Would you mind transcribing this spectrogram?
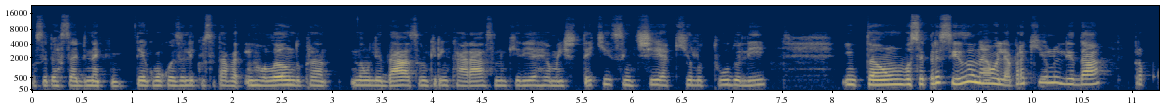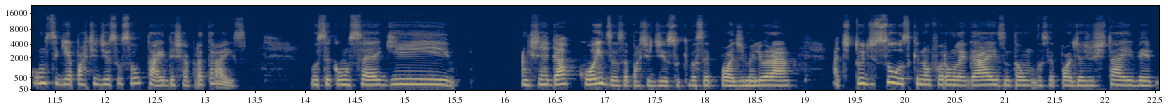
você percebe, né, que tem alguma coisa ali que você estava enrolando para não lidar, você não queria encarar, você não queria realmente ter que sentir aquilo tudo ali. Então, você precisa, né, olhar para aquilo, lidar para conseguir a partir disso soltar e deixar para trás você consegue enxergar coisas a partir disso que você pode melhorar, atitudes suas que não foram legais, então você pode ajustar e ver,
